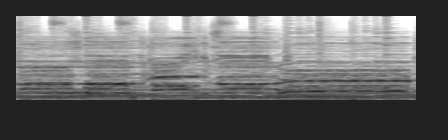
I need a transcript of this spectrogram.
Government pipes and wood,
